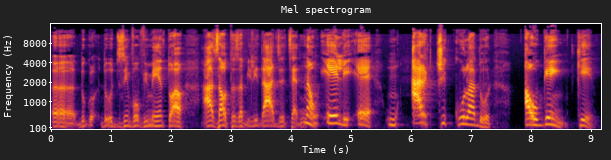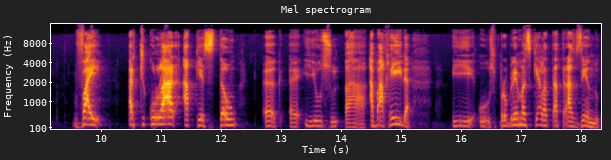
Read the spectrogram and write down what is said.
ah, do, do desenvolvimento, a- às altas habilidades, etc. Não, ele é um articulador. Alguém que vai articular a questão eh, eh, e a, a barreira e os problemas que ela está trazendo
